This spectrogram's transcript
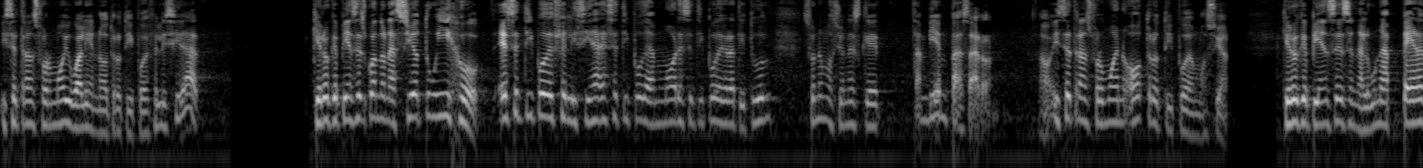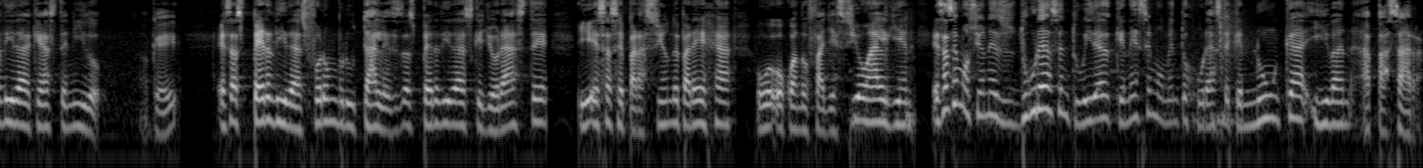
Y se transformó igual en otro tipo de felicidad. Quiero que pienses cuando nació tu hijo. Ese tipo de felicidad, ese tipo de amor, ese tipo de gratitud son emociones que también pasaron. Y se transformó en otro tipo de emoción. Quiero que pienses en alguna pérdida que has tenido, ¿ok? Esas pérdidas fueron brutales, esas pérdidas que lloraste y esa separación de pareja o, cuando falleció alguien, esas emociones duras en tu vida que en ese momento juraste que nunca iban a pasar,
